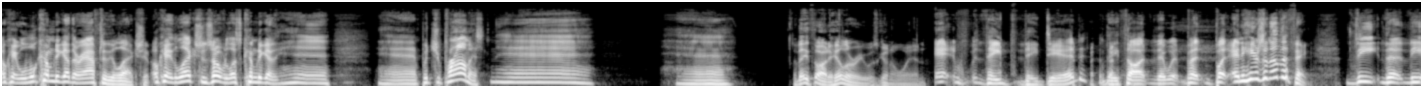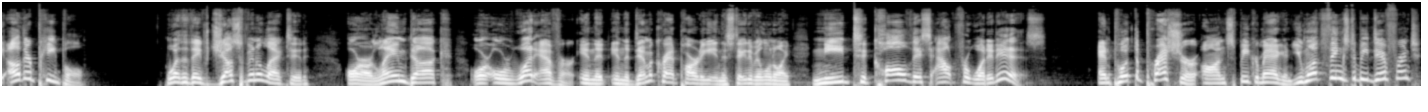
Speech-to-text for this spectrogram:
Okay, well we'll come together after the election. Okay, the election's over. Let's come together. Eh, eh, but you promised. Eh, eh. They thought Hillary was going to win. It, they they did. They thought they would, but but and here's another thing: the the the other people, whether they've just been elected or are lame duck or or whatever in the in the Democrat Party in the state of Illinois, need to call this out for what it is. And put the pressure on Speaker Madigan. You want things to be different?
